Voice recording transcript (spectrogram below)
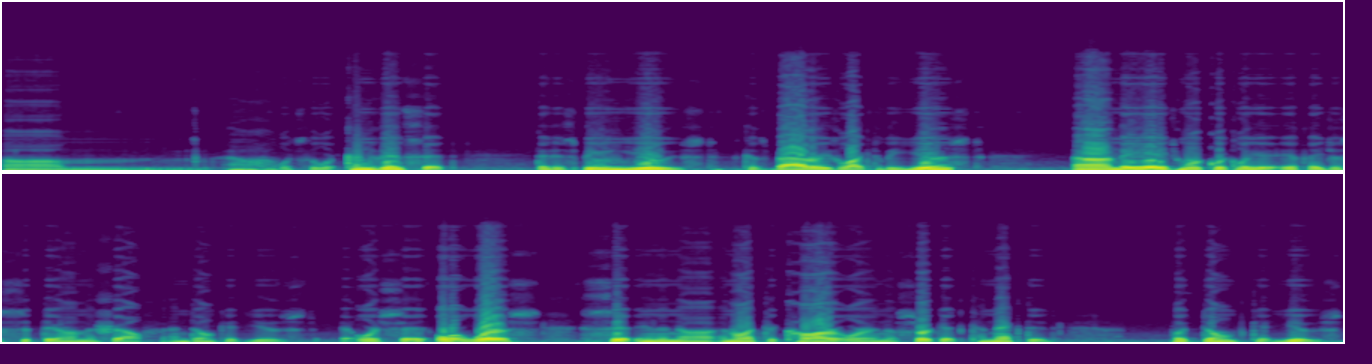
um, oh, what's the word? Convince it that it's being used because batteries like to be used and they age more quickly if they just sit there on the shelf and don't get used or sit or worse sit in an, uh, an electric car or in a circuit connected but don't get used.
